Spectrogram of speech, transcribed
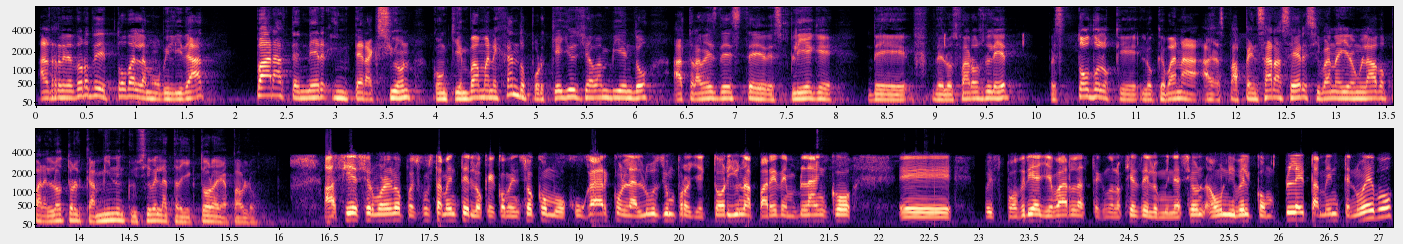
alrededor de toda la movilidad para tener interacción con quien va manejando, porque ellos ya van viendo a través de este despliegue de, de los faros LED pues todo lo que, lo que van a, pensar hacer, si van a ir a un lado, para el otro, el camino, inclusive la trayectoria, Pablo. Así es, señor Moreno, pues justamente lo que comenzó como jugar con la luz de un proyector y una pared en blanco, eh, pues podría llevar las tecnologías de iluminación a un nivel completamente nuevo.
